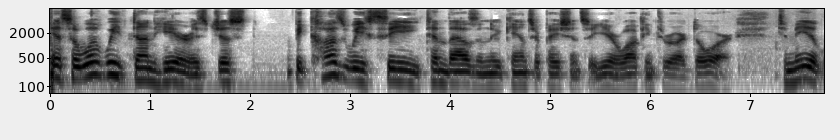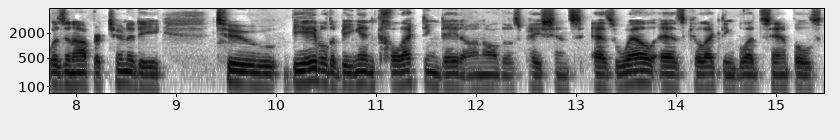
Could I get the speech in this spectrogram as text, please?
Yeah, so what we've done here is just because we see 10,000 new cancer patients a year walking through our door, to me it was an opportunity to be able to begin collecting data on all those patients as well as collecting blood samples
